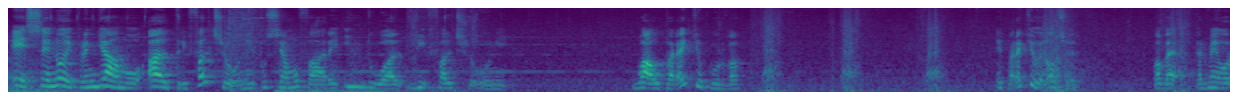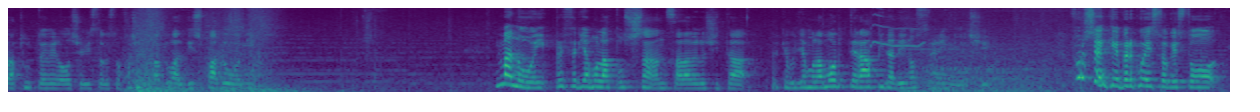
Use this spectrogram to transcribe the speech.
E se noi prendiamo altri falcioni, possiamo fare il dual di falcioni. Wow, parecchio curva. E parecchio veloce. Vabbè, per me ora tutto è veloce, visto che sto facendo una dual di spadoni. Ma noi preferiamo la possanza alla velocità, perché vogliamo la morte rapida dei nostri nemici. Forse anche per questo che sto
